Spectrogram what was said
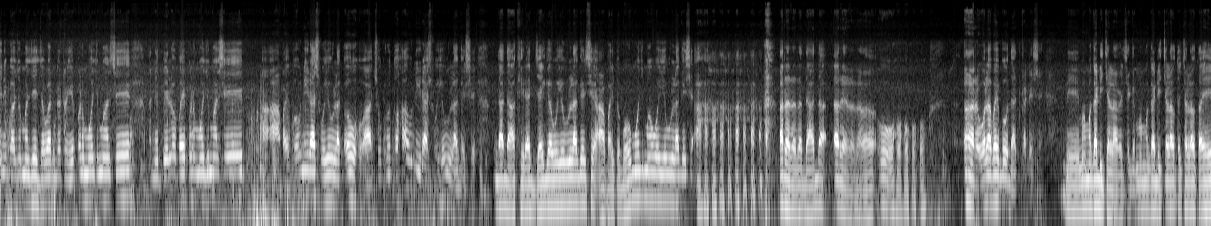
એની બાજુમાં જે જવાન બેઠો એ પણ મોજમાં છે. અને પેલો ભાઈ પણ મોજમાં છે. આ ભાઈ બહુ નિરાશ હોય એવું લાગે, ઓહો, આ છોકરો તો હાવ નિરાશ હોય એવું લાગે છે. દાદા આખી રાત જાગ્યા હોય એવું લાગે છે. આ ભાઈ તો બહુ મોજમાં હોય એવું લાગે છે. આ, હા હા હા હા અરે અરે દાદા, અરે ઓહો હો હો. અરે, ઓલા ભાઈ બહુ દાંત કાઢે છે. ને મામા ગાડી ચલાવે છે. કે મામા ગાડી ચલાવતા ચલાવતા, હે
